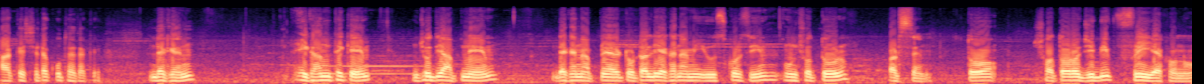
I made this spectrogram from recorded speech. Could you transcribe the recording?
থাকে সেটা কোথায় থাকে। দেখেন, এখান থেকে যদি আপনি, দেখেন আপনার টোটালি এখানে আমি ইউজ করছি উনসত্তর পারসেন্ট তো সতেরো জিবি ফ্রি এখনও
